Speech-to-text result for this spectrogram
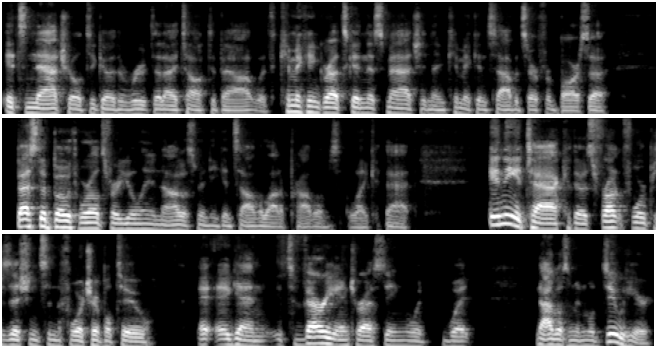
it's natural to go the route that I talked about with Kimmich and Goretzka in this match, and then Kimmich and Sabitzer for Barca. Best of both worlds for Julian Nagelsmann. He can solve a lot of problems like that. In the attack, those front four positions in the four triple two. Again, it's very interesting what what Nagelsmann will do here.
